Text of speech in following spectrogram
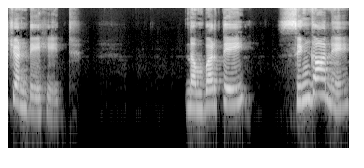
ਝੰਡੇ ਹੇਠ। ਨੰਬਰ 23 ਸਿੰਘਾਂ ਨੇ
